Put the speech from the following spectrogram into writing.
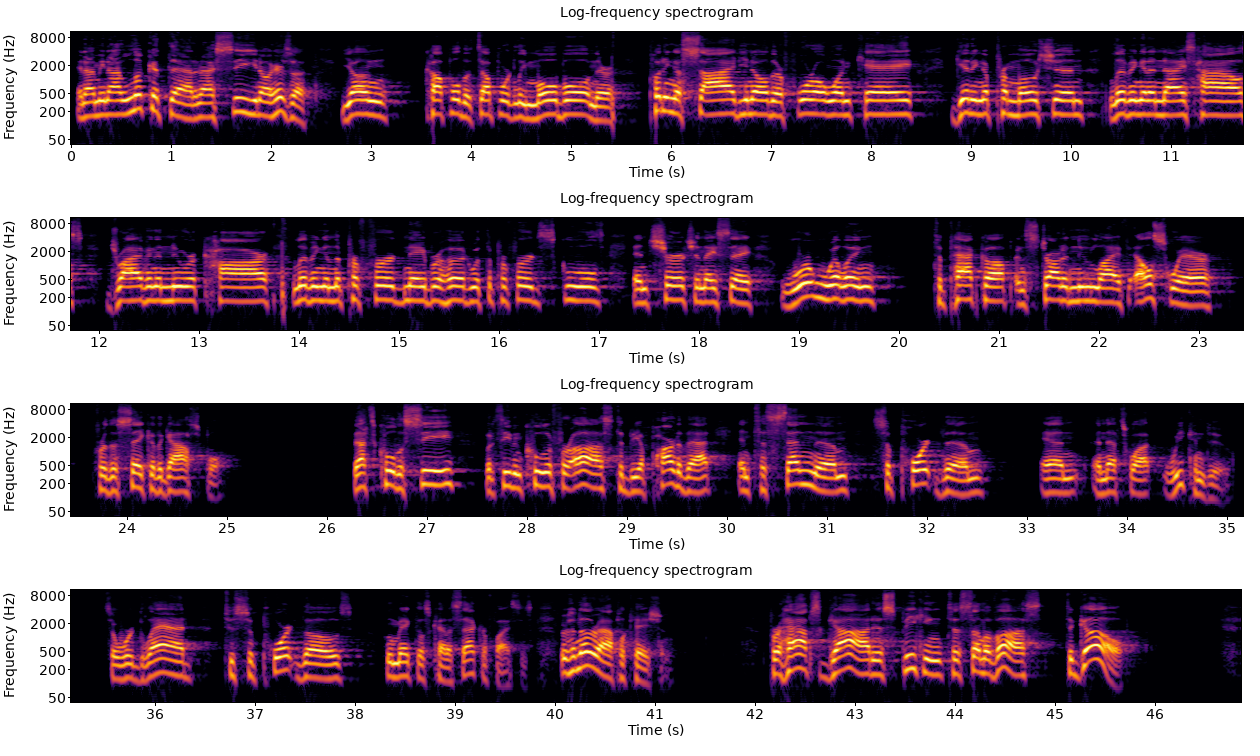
And I mean, I look at that and I see, you know, here's a young couple that's upwardly mobile and they're putting aside, you know, their 401k, getting a promotion, living in a nice house, driving a newer car, living in the preferred neighborhood with the preferred schools and church, and they say, We're willing to pack up and start a new life elsewhere for the sake of the gospel. That's cool to see, but it's even cooler for us to be a part of that and to send them, support them, and, and that's what we can do. So we're glad to support those who make those kind of sacrifices. There's another application. Perhaps God is speaking to some of us to go,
